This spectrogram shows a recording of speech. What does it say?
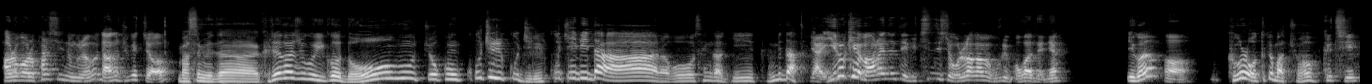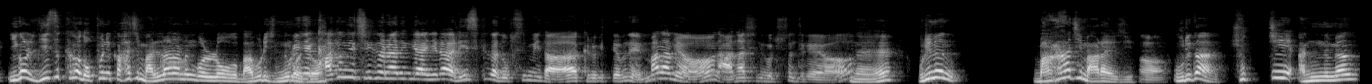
바로바로 팔 수 있는 물량을 나눠주겠죠. 맞습니다. 그래가지고 이거 너무 조금 꾸질꾸질 꾸질이다라고 생각이 듭니다. 야, 이렇게 말했는데 미친 듯이 올라가면 우리 뭐가 되냐? 이거요? 어, 그걸 어떻게 맞춰? 그치. 이걸 리스크가 높으니까 하지 말라는 걸로 마무리 짓는 우리는 거죠. 가격 예측을 하는 게 아니라 리스크가 높습니다. 그렇기 때문에 웬만하면 안 하시는 걸 추천드려요. 네. 우리는 망하지 말아야지. 어, 우리가 죽지 않으면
